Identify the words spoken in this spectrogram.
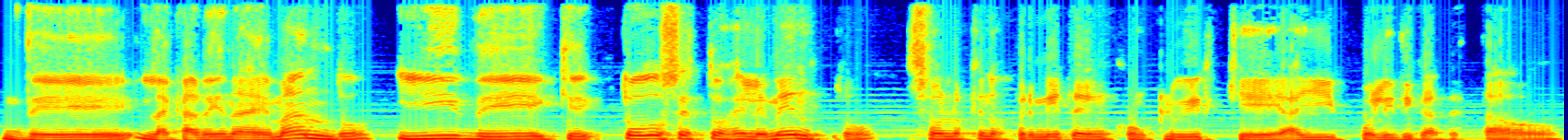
de la cadena de mando y de que todos estos elementos son los que nos permiten concluir que hay políticas de Estado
